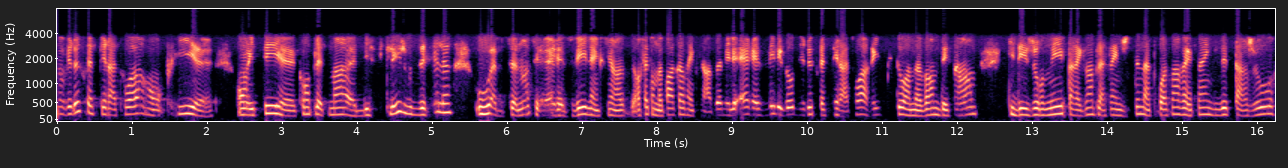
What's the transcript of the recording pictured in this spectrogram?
nos virus respiratoires ont pris euh, ont été euh, complètement euh, décyclés, je vous dirais, là, où habituellement c'est le RSV, l'influenza. En fait, on n'a pas encore d'influenza, mais le RSV, les autres virus respiratoires arrivent plutôt en novembre, décembre, qui des journées, par exemple, à Sainte-Justine à 325 visites par jour,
